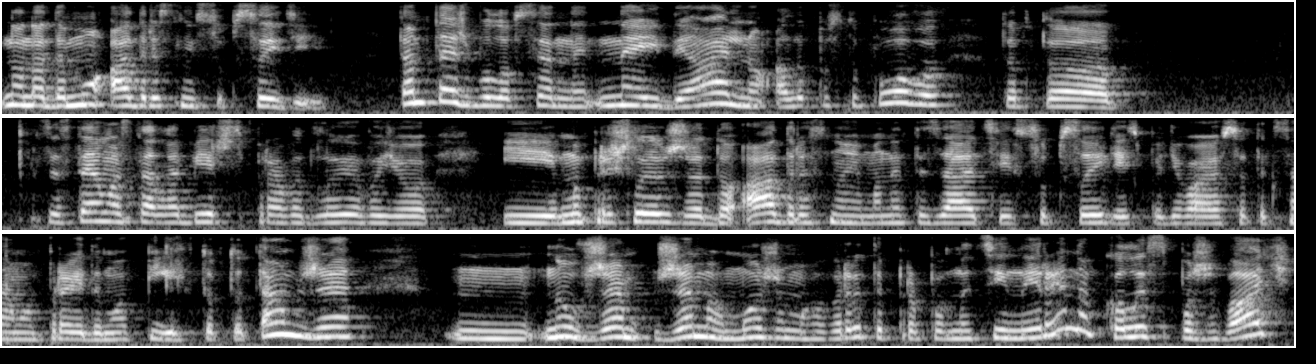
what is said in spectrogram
ну, надамо адресні субсидії. Там теж було все не ідеально, але поступово, тобто система стала більш справедливою, і ми прийшли вже до адресної монетизації субсидій. Сподіваюся, так само прийдемо пільг. Тобто там вже, ну, вже, вже ми можемо говорити про повноцінний ринок, коли споживач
